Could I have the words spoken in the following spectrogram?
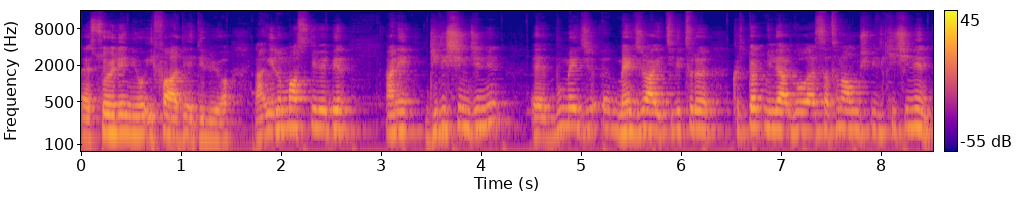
e, söyleniyor, ifade ediliyor. Yani Elon Musk gibi bir hani girişimcinin bu mecra, mecrayı Twitter'ı 44 milyar dolara satın almış bir kişinin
